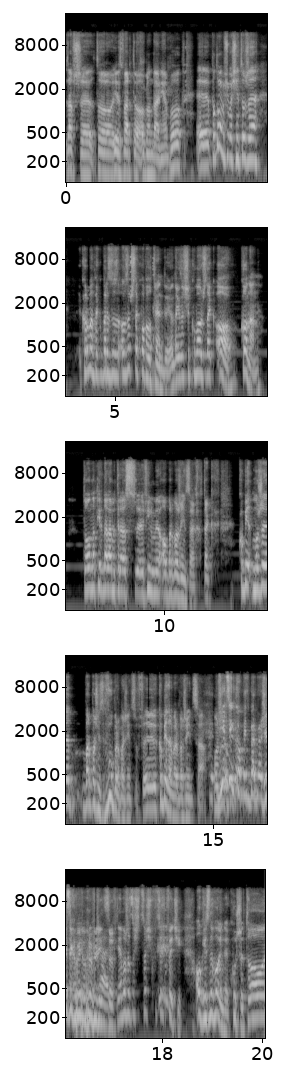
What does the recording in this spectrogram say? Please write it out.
zawsze to jest warto oglądania, bo e, podoba mi się właśnie to, że Corman tak bardzo, on zawsze tak łapał trendy. On tak zawsze kumał, że tak, o, Conan, to napierdalamy teraz e, filmy o barbarzyńcach. Tak Kobiet, może barbarzyńcy, dwóch barbarzyńców, y, kobieta barbarzyńca. Może, więcej kobiet barbarzyńców. Więcej kobiet barbarzyńców, tak. nie? Może coś, coś, coś chwyci. O, Gwiezdne Wojny, kurczę, to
